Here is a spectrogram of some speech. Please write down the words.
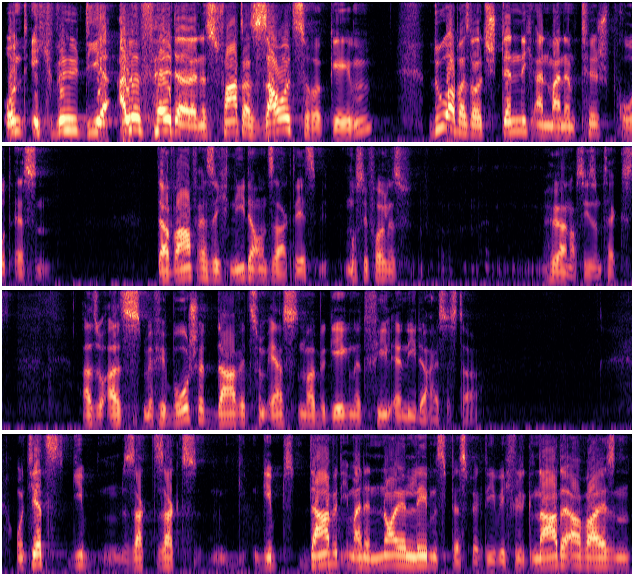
Und ich will dir alle Felder deines Vaters Saul zurückgeben. Du aber sollst ständig an meinem Tisch Brot essen. Da warf er sich nieder und sagte, jetzt muss ihr Folgendes hören aus diesem Text. Also als Mephibosheth David zum ersten Mal begegnet, fiel er nieder, heißt es da. Und jetzt gibt, sagt, sagt, gibt David ihm eine neue Lebensperspektive. Ich will Gnade erweisen.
